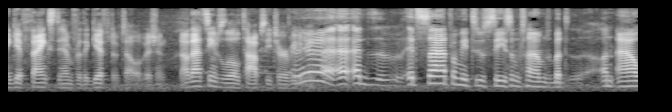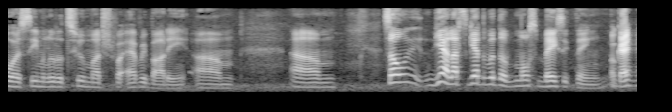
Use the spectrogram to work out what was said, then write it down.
and give thanks to Him for the gift of television. Now that seems a little topsy turvy to me. Yeah, and it's sad for me to see sometimes, but an hour seem a little too much for everybody. Um, um, so yeah, let's get with the most basic thing: Okay,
